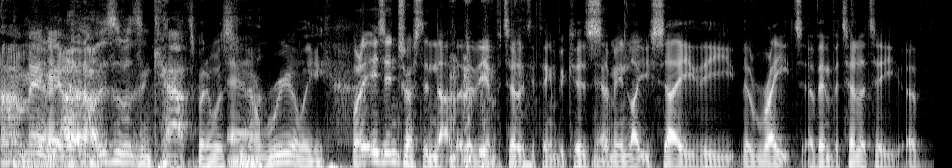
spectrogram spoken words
Uh, maybe I don't know. This was in cats, but it was you know really. But it is interesting that the, the infertility thing because I mean, like you say, the the rate of infertility of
